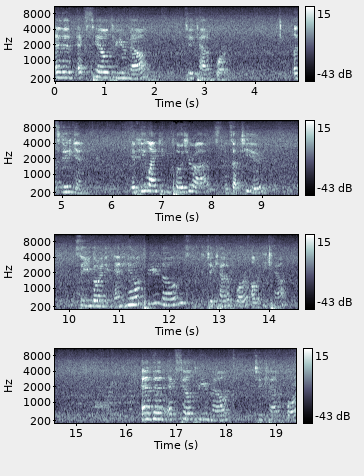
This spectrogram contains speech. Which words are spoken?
And then exhale through your mouth to a count of four. Let's do it again. If you like, you can close your eyes. It's up to you. So you're going to inhale through your nose to a count of four. I'll let you count. And then exhale through your mouth to a count of four.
